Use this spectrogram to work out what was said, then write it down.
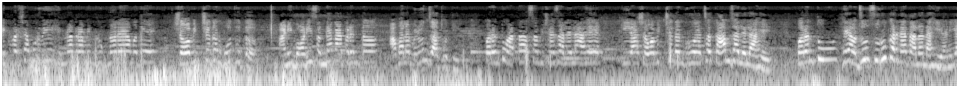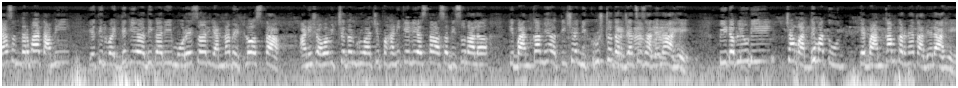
एक वर्षापूर्वी हिंगणा ग्रामीण रुग्णालयामध्ये शवविच्छेदन होत होतं आणि बॉडी संध्याकाळपर्यंत आम्हाला मिळून जात होती. परंतु आता असा विषय झालेला आहे की या शवविच्छेदन काम झालेलं आहे. परंतु हे अजून सुरू करण्यात आलं नाही. आणि या संदर्भात आम्ही येथील वैद्यकीय अधिकारी मोरे सर यांना भेटलो असता आणि शवविच्छेदन गृहाची पाहणी केली असता असं दिसून आलं की बांधकाम हे अतिशय निकृष्ट दर्जाचं झालेलं आहे. पीडब्ल्यूडीच्या माध्यमातून हे बांधकाम करण्यात आलेलं आहे.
